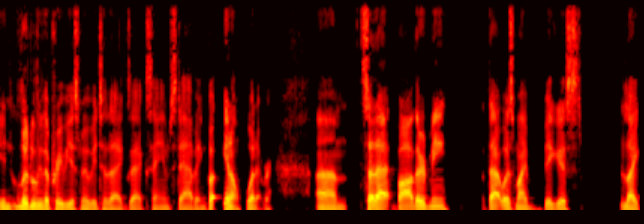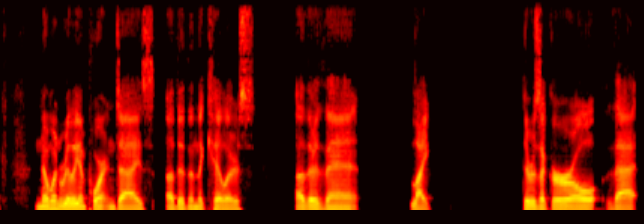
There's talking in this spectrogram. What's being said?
in literally the previous movie to that exact same stabbing, but you know, whatever. Um, so that bothered me. That was my biggest. Like, no one really important dies other than the killers. Other than like, there was a girl that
